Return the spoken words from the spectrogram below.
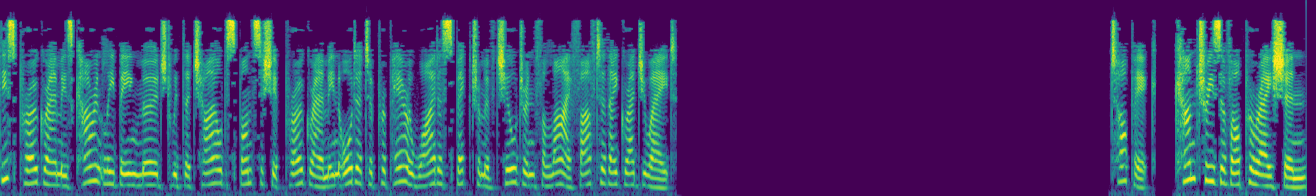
This program is currently being merged with the Child Sponsorship Program in order to prepare a wider spectrum of children for life after they graduate. Countries of operation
